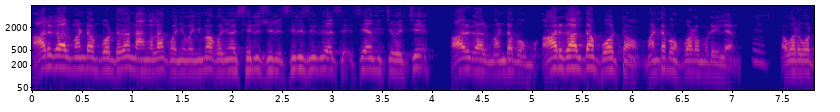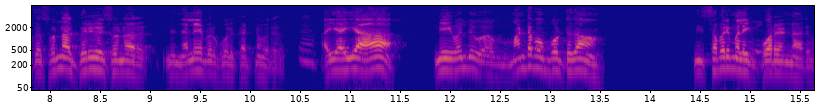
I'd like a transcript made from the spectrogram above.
ஆறுகால் மண்டபம் போட்டு தான் நாங்கெல்லாம் கொஞ்சம் கொஞ்சமா கொஞ்சம் சிறு சிறு சிறு சிறு சே- சேமிச்சு வச்சு ஆறுகால் மண்டபம் ஆறுகால் தான் போட்டோம் மண்டபம் போட முடியல. அவர் ஒருத்தர் சொன்னார் பெரியவர் சொன்னார் இந்த நெல்லையப்பர் கோயில் கட்டினவர். ஐயா ஐயா நீ வந்து மண்டபம் போட்டு தான் நீ சபரிமலைக்கு. போறேன்னாரு.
